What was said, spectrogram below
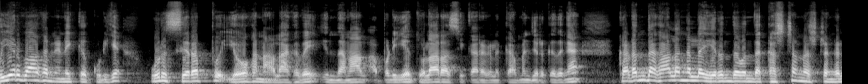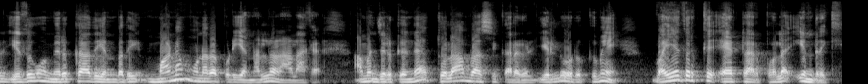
உயர்வாக நினைக்கக்கூடிய ஒரு சிறப்பு யோக நாளாகவே இந்த நாள் அப்படியே துளாராசிக்காரர்களுக்கு அமைஞ்சிருக்குதுங்க. கடந்த காலங்களில் இருந்து வந்த கஷ்ட நஷ்டங்கள் எதுவும் இருக்காது என்பதை மனம் உணரக்கூடிய நல்ல நாளாக அமைஞ்சிருக்குங்க. துலாம் ராசிக்காரர்கள் எல்லோருக்குமே வயதிற்கு ஏற்றாற் போல இன்றைக்கு.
